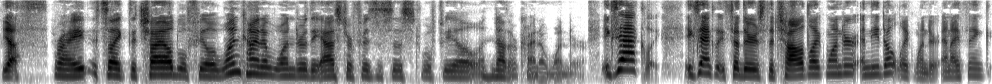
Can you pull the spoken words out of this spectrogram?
Yes. Right? It's like the child will feel one kind of wonder, the astrophysicist will feel another kind of wonder. Exactly. Exactly. So there's the childlike wonder and the adult like wonder. And I think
